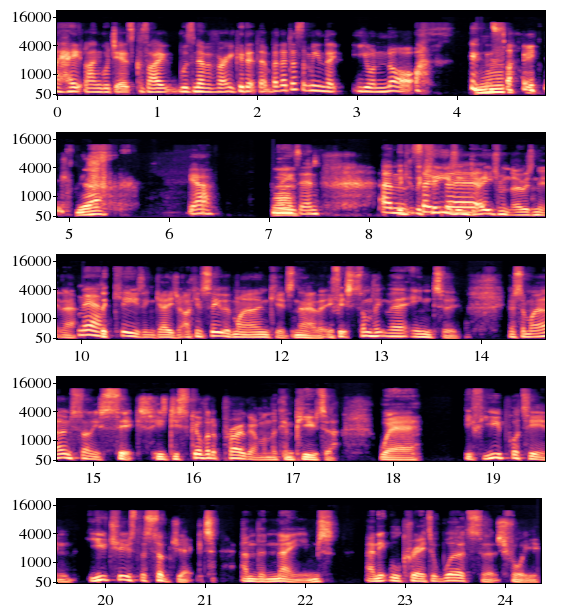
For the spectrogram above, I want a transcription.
I hate languages because I was never very good at them. But that doesn't mean that you're not. Mm. like, Yeah. yeah, amazing. Um, The, the so key is engagement, though, isn't it? Now, Yeah. the key is engagement. I can see it with my own kids now that if it's something they're into, you know, so my own son is six. He's discovered a program on the computer where if you put in, you choose the subject and the names, and it will create a word search for you.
